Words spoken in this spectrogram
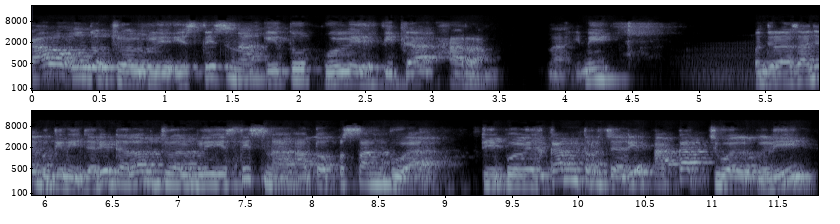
Kalau untuk jual beli istisna itu boleh, tidak haram. Nah ini penjelasannya begini. Jadi dalam jual beli istisna atau pesan buat dibolehkan terjadi akad jual beli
